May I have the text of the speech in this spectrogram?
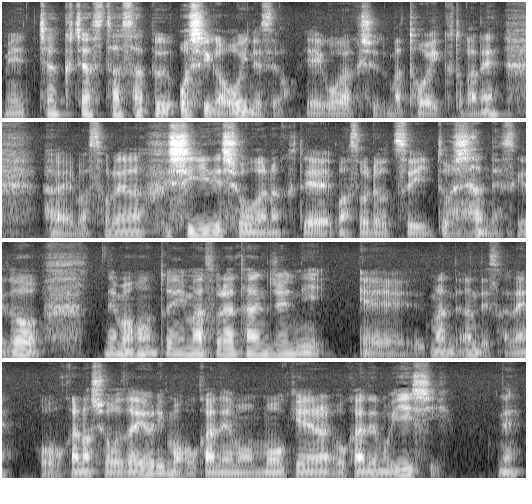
めちゃくちゃスタサプ推しが多いんですよ。英語学習まあ TOEIC とかね。はい。まあそれは不思議でしょうがなくてまあそれをツイートしたんですけどでも本当にまあそれは単純にえー、まあ何ですかね。こう他の商材よりもお金も儲けらお金もいいしね。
